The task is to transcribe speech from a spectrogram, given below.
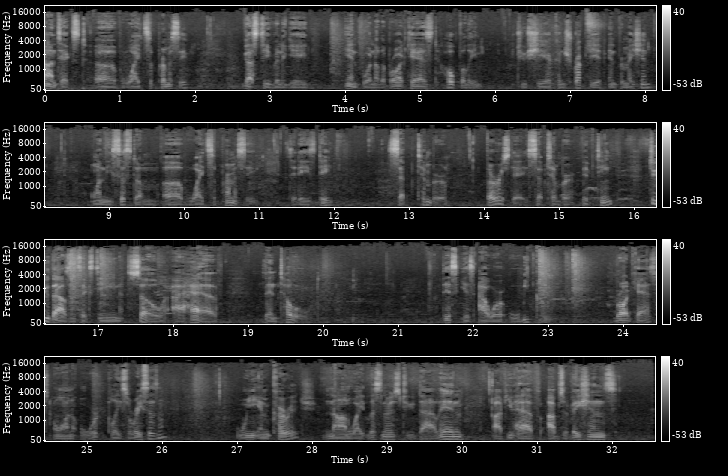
Context of white supremacy. Gus T. Renegade in for another broadcast, hopefully to share constructive information on the system of white supremacy. Today's date, September, Thursday, September 15th, 2016. So I have been told. This is our weekly broadcast on workplace racism. We encourage non white listeners to dial in uh, if you have observations,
